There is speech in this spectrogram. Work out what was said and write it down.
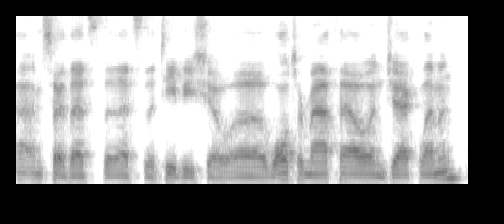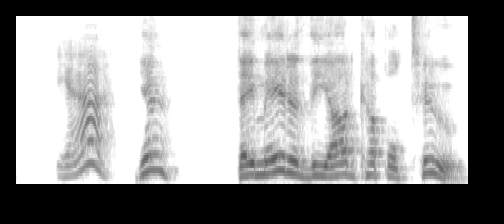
I'm sorry, that's the that's the TV show. Uh, Walter Matthau and Jack Lemmon. Yeah. Yeah. They made it The Odd Couple 2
